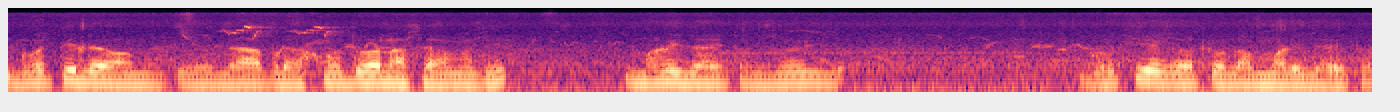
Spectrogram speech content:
ગોતી લેવાનું છે એટલે આપણે શોધવાના છે આમાંથી. મળી જાય તો જોઈએ. ગોતીએ કંટોલા મળી જાય તો.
